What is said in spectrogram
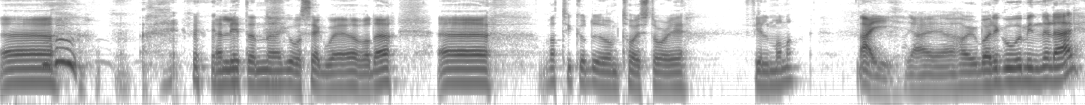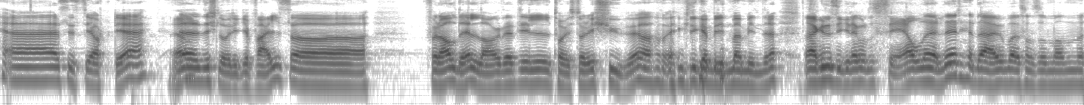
Eh, en liten eh, god Segway over der. Eh, hva tykker du om Toy Story-filmene? Nei, jeg har jo bare gode minner der. Eh, Jeg syns de er artige. jeg. Ja. Eh, De slår ikke feil, så for all del, lag det til Toy Story 20. Jeg kunne ikke brydd meg mindre. Det er ikke sikkert jeg kommer til å se alle heller. Det er jo bare sånn som man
